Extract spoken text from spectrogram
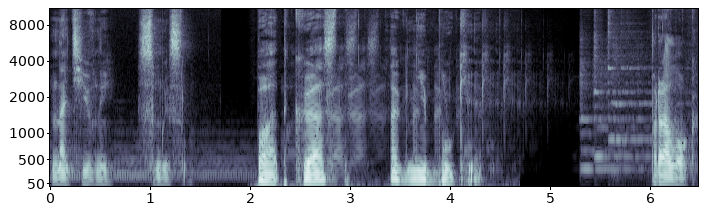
нативный смысл. Подкаст «Огнебуки». Пролог.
